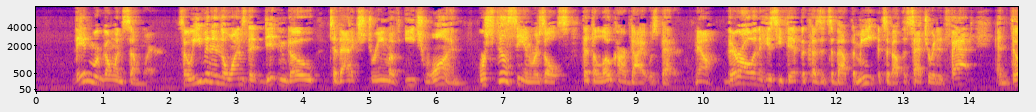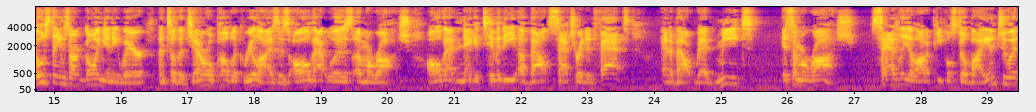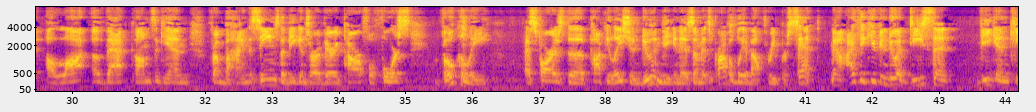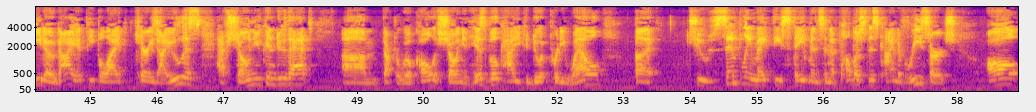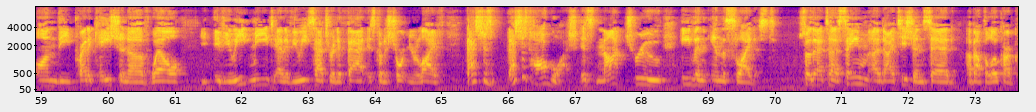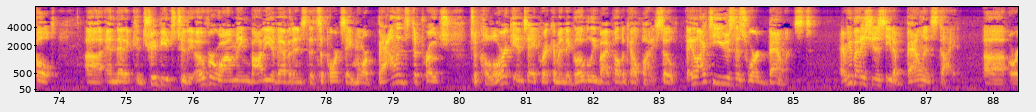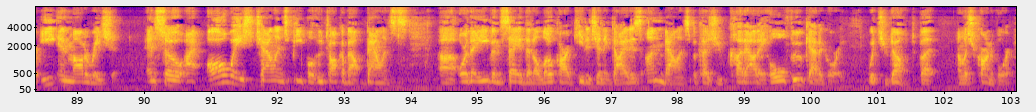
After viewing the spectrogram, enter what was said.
Then we're going somewhere. So even in the ones that didn't go to that extreme of each one, we're still seeing results that the low carb diet was better. Now, they're all in a hissy fit because it's about the meat, it's about the saturated fat, and those things aren't going anywhere until the general public realizes all that was a mirage. All that negativity about saturated fat and about red meat, it's a mirage. Sadly, a lot of people still buy into it. A lot of that comes again from behind the scenes. The vegans are a very powerful force vocally as far as the population doing veganism, it's probably about 3%. Now, I think you can do a decent vegan keto diet. People like Carrie Diulus have shown you can do that. Um, Dr. Will Cole is showing in his book how you can do it pretty well. But to simply make these statements and to publish this kind of research all on the predication of, well, if you eat meat and if you eat saturated fat, it's going to shorten your life that's just that's just hogwash. It's not true even in the slightest. So that uh, same uh, dietitian said about the low carb cult, uh, and that it contributes to the overwhelming body of evidence that supports a more balanced approach to caloric intake recommended globally by public health bodies. So they like to use this word balanced. Everybody should just eat a balanced diet uh, or eat in moderation. And so I always challenge people who talk about balance, uh, or they even say that a low carb ketogenic diet is unbalanced because you cut out a whole food category, which you don't, but unless you're carnivore.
